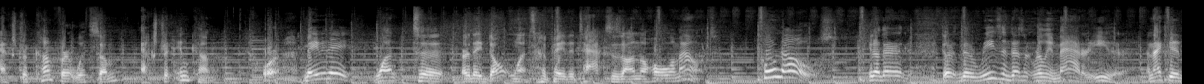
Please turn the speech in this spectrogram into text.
extra comfort with some extra income. Or maybe they want to, or they don't want to pay the taxes on the whole amount. Who knows? You know, the, the reason doesn't really matter either. And I could,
